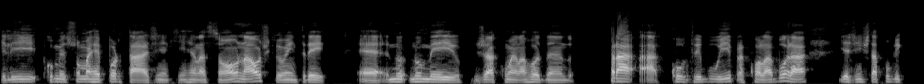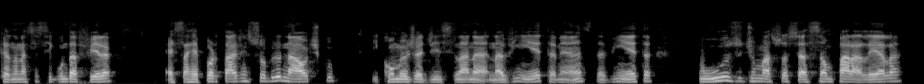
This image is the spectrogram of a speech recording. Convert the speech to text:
ele começou uma reportagem aqui em relação ao Náutico, eu entrei é, no, no meio já com ela rodando para contribuir, para colaborar, e a gente está publicando nessa segunda-feira essa reportagem sobre o Náutico, e como eu já disse lá na, na vinheta, né, antes da vinheta, o uso de uma associação paralela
